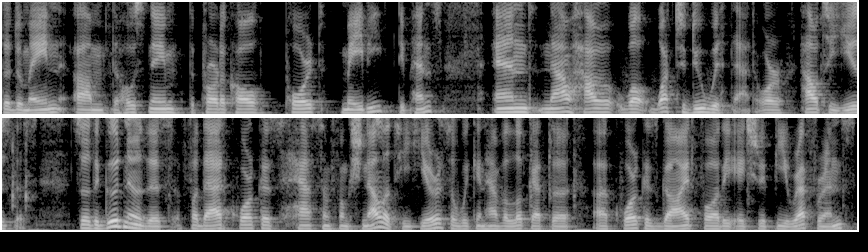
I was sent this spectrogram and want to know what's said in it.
the domain, um, the host name, the protocol, port, maybe, depends. And now how, well, what to do with that or how to use this. So the good news is for that Quarkus has some functionality here. So we can have a look at the uh, Quarkus guide for the HTTP reference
